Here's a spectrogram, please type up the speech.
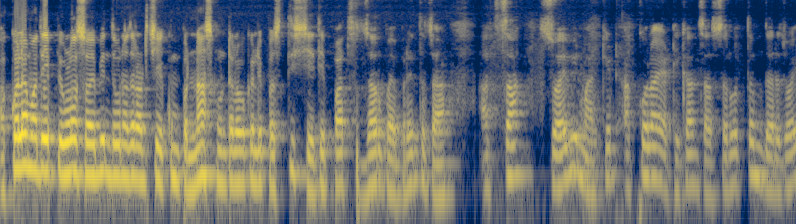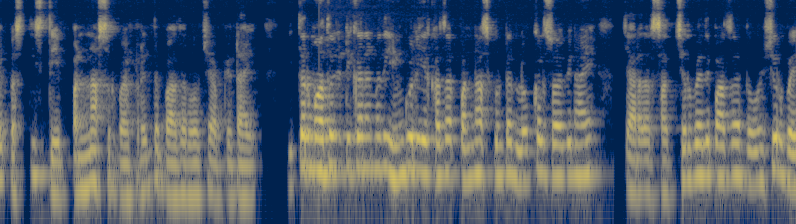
अकोल्यामध्ये पिवळा सोयाबीन दोन हजार आठशे एकोणपन्नास क्विंटल अवकाले पस्तीसशे ते पाच हजार रुपयापर्यंतचा आजचा सोयाबीन मार्केट अकोला या ठिकाणचा सर्वोत्तम दर जो आहे पस्तीस ते पन्नास रुपयापर्यंत बाजार भावाचे अपडेट आहे. इतर महत्त्वाच्या ठिकाणांमध्ये हिंगोली एक हजार पन्नास क्विंटल लोकल सोयाबीन आहे. चार हजार सातशे रुपये ते पाच हजार दोनशे रुपये.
